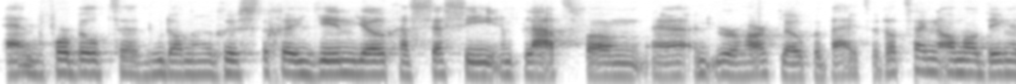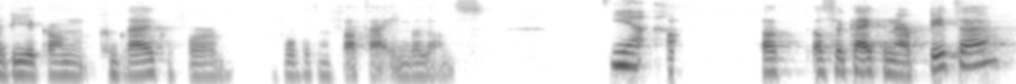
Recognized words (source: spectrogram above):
en bijvoorbeeld doe dan een rustige yin-yoga sessie in plaats van een uur hardlopen buiten. Dat zijn allemaal dingen die je kan gebruiken voor bijvoorbeeld een vata in balans. Ja. Als we kijken naar pitta,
